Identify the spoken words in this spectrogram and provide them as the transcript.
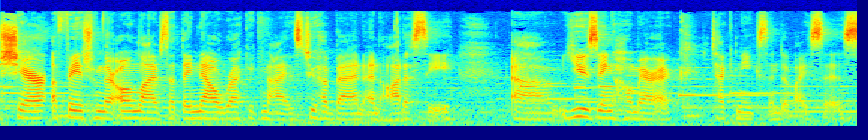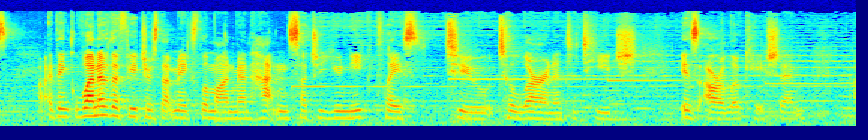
share a phase from their own lives that they now recognize to have been an Odyssey um, using Homeric techniques and devices. I think one of the features that makes Léman Manhattan such a unique place to, to learn and to teach is our location. Uh,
